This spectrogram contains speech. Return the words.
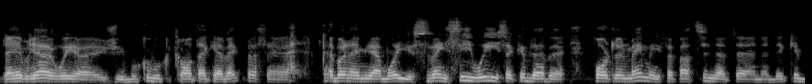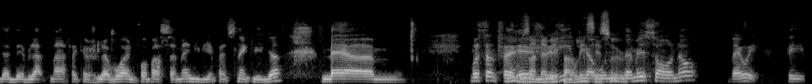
Daniel Brière, oui, euh, j'ai beaucoup, beaucoup de contacts avec. C'est un très bon ami à moi. Il est souvent ici, oui, il s'occupe de Portland même, mais il fait partie de notre, équipe de développement. Fait que je le vois une fois par semaine, il vient patiner avec les gars. Mais moi, ça me fait rire. Vous en avez parlé, c'est sûr. Vous son nom, ben oui. Puis,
